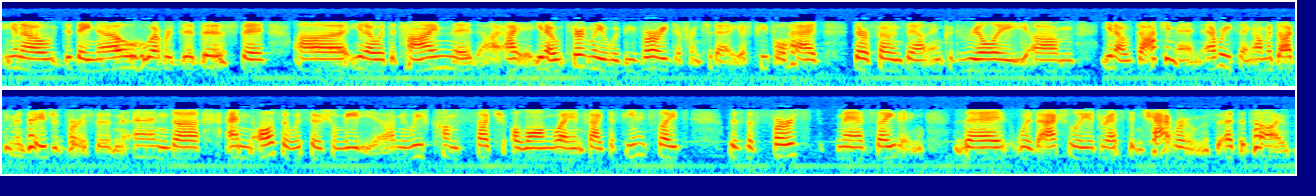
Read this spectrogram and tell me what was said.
you know, did they know whoever did this that, uh, you know, at the time that I, I, you know, certainly it would be very different today if people had their phones out and could really, um, you know, document everything. I'm a documentation person, and uh, and also with social media. I mean, we've come such a long way. In fact, the Phoenix Lights was the first mass sighting that was actually addressed in chat rooms at the time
